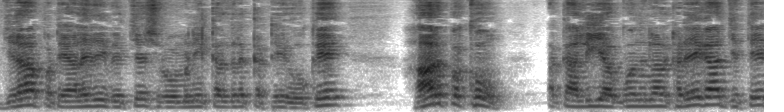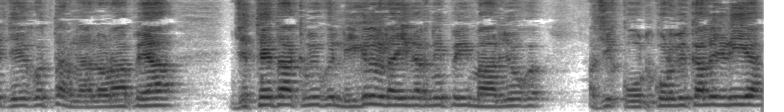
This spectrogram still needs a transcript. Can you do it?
ਜ਼ਿਲ੍ਹਾ ਪਟਿਆਲੇ ਦੇ ਵਿੱਚ ਸ਼੍ਰੋਮਣੀ ਅਕਾਲੀ ਦਲ ਇਕੱਠੇ ਹੋ ਕੇ ਹਰ ਪੱਖੋਂ ਅਕਾਲੀ ਆਗੂਆਂ ਦੇ ਨਾਲ ਖੜੇਗਾ ਜਿੱਥੇ ਜੇ ਕੋਈ ਧਰਨਾ ਲਾਉਣਾ ਪਿਆ ਜਿੱਥੇ ਤੱਕ ਵੀ ਕੋਈ ਲੀਗਲ ਲੜਾਈ ਲੜਨੀ ਪਈ ਮਾਨਯੋਗ, ਅਸੀਂ ਕੋਰਟ ਕੋਲ ਵੀ ਕੱਲ ਜਿਹੜੀ ਆ,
